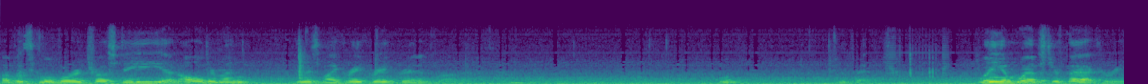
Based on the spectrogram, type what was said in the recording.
public school board trustee and alderman. He was my great-great-grandfather. Too. William Webster Thackeray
